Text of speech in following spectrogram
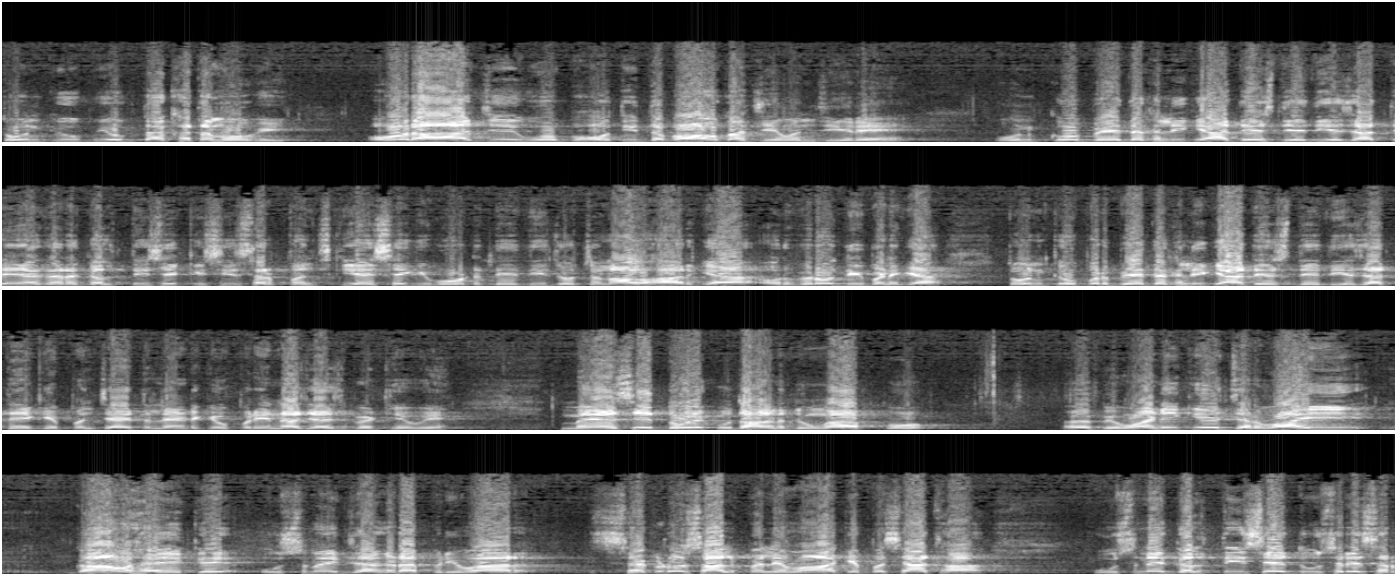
तो उनकी उपयोगिता खत्म हो गई और आज वो बहुत ही दबाव का जीवन जी रहे हैं। उनको बेदखली के आदेश दे दिए जाते हैं। अगर गलती से किसी सरपंच की ऐसे की वोट दे दी जो चुनाव हार गया और विरोधी बन गया तो उनके ऊपर बेदखली के आदेश दे दिए जाते हैं कि पंचायत लैंड के ऊपर ये नाजायज बैठे हुए हैं। मैं ऐसे दो एक उदाहरण दूँगा आपको। भिवानी के जरवाई गाँव है एक, उसमें एक जांगड़ा परिवार सैकड़ों साल पहले वहाँ के बसा था। उसने गलती से दूसरे सर,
